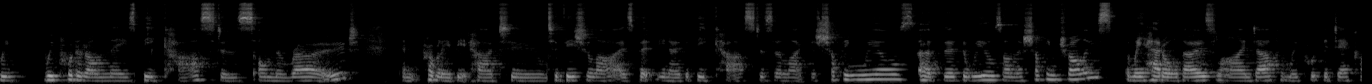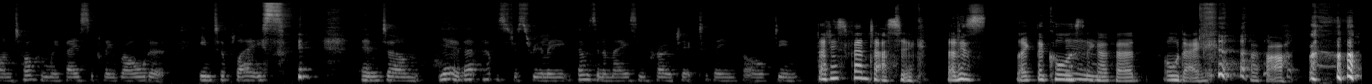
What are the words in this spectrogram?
we we put it on these big casters on the road and probably a bit hard to to visualize but you know the big casters are like the shopping wheels uh, the, the wheels on the shopping trolleys and we had all those lined up and we put the deck on top and we basically rolled it into place and um, yeah that, that was just really that was an amazing project to be involved in that is fantastic that is like the coolest mm. thing hmm. i've heard all day so far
